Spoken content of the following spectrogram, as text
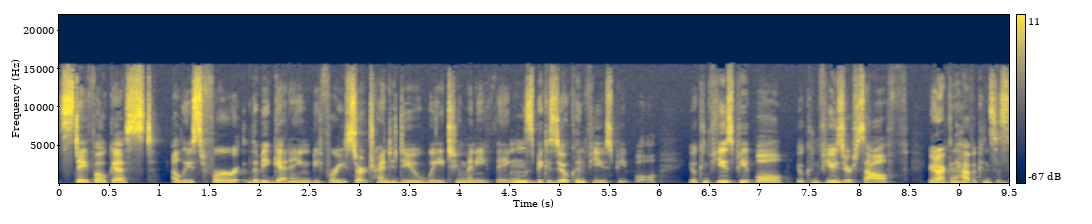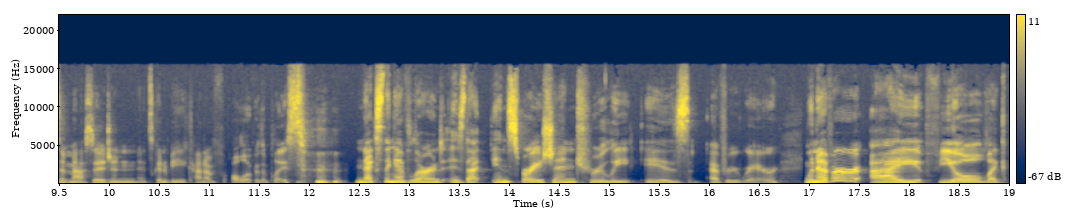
stay focused, at least for the beginning, before you start trying to do way too many things because you'll confuse people. You'll confuse people, you'll confuse yourself. You're not going to have a consistent message and it's going to be kind of all over the place. Next thing I've learned is that inspiration truly is everywhere. Whenever I feel like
